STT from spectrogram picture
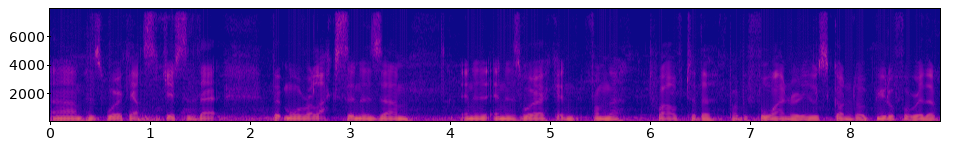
Um, his workout suggested that. A bit more relaxed in his, um, in, in his work, and from the 12 to the probably 400, he was got into a beautiful rhythm.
